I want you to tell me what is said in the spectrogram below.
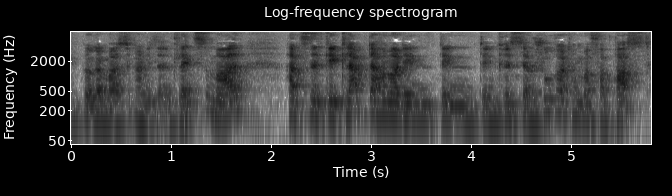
Die Bürgermeisterkandidaten. Das letzte Mal hat es nicht geklappt, da haben wir den, den, den Christian Schuchert haben wir verpasst.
